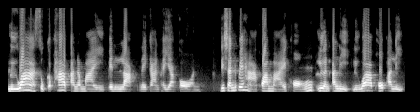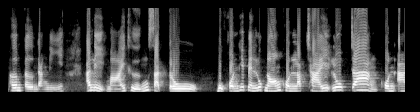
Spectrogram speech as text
หรือว่าสุขภาพอนามัยเป็นหลักในการพยากรณ์ ดิฉันได้ไปหาความหมายของเรือนอลิ หรือว่าภพอลิเพิ่มเติมดังนี้ อลิหมายถึงศัตรู บุคคลที่เป็นลูกน้องคนรับใช้ ลูกจ้าง คนอา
